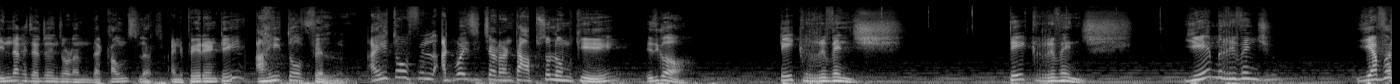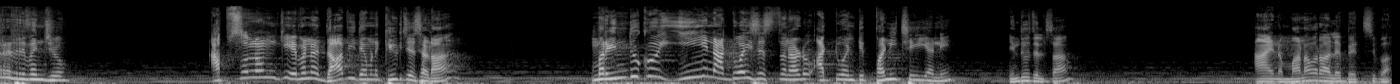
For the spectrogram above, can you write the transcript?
ఇందాక చదివిన చూడండి ద కౌన్సిలర్. ఆయన పేరేంటి? అహితోఫిల్. అహితోఫిల్ అడ్వైస్ ఇచ్చాడంటే అప్సలోంకి ఇదిగో టేక్ రివెంజ్ టేక్ రివెంజ్ ఏం రివెంజ్ ఎవరి రివెంజ్ అప్సలోంకి ఏమైనా దావీది ఏమైనా కీడు చేశాడా? మరి ఎందుకు ఈయన అడ్వైస్ ఇస్తున్నాడు? అటువంటి పని చెయ్యని. ఎందుకు తెలుసా? ఆయన మనవరాలే Bathsheba.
